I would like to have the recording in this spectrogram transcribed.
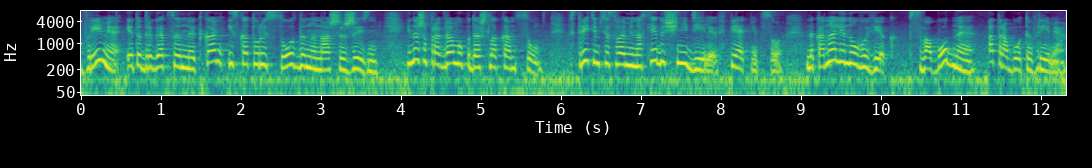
Время – это драгоценная ткань, из которой создана наша жизнь. И наша программа подошла к концу. Встретимся с вами на следующей неделе, в пятницу, на канале «Новый век» в свободное от работы время.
